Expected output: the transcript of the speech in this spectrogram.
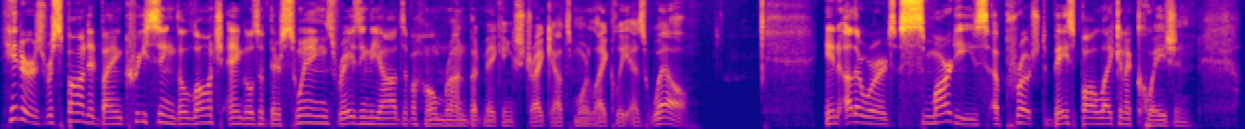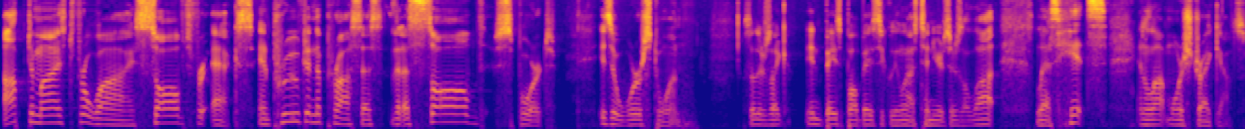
Hitters responded by increasing the launch angles of their swings, raising the odds of a home run, but making strikeouts more likely as well. In other words, Smarties approached baseball like an equation, optimized for Y, solved for X, and proved in the process that a solved sport is a worst one. So there's like in baseball, basically in the last 10 years, there's a lot less hits and a lot more strikeouts.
